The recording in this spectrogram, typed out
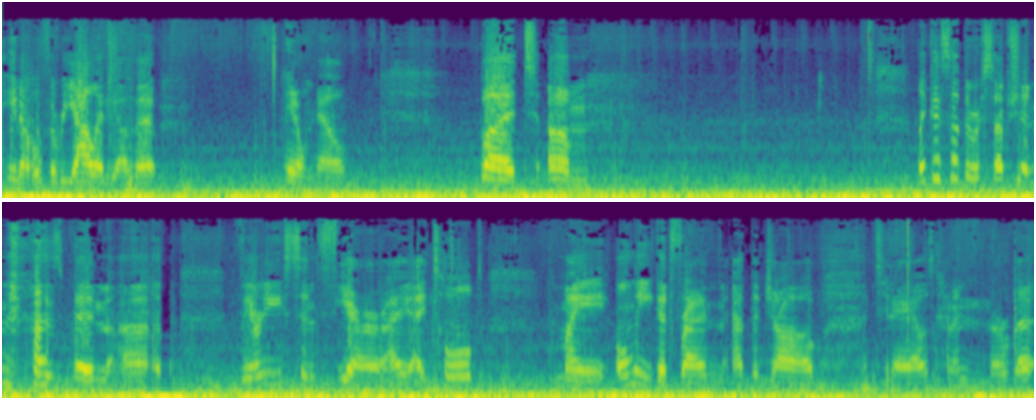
you know, the reality of it. I don't know. But um like I said, the reception has been uh, very sincere. I, I told my only good friend at the job today, I was kind of nervous.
